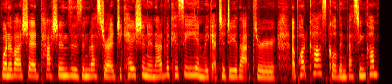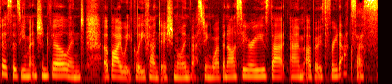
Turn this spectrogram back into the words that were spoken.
one of our shared passions is investor education and advocacy, and we get to do that through a podcast called Investing Compass, as you mentioned, Phil, and a bi weekly foundational investing webinar series that um, are both free to access.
